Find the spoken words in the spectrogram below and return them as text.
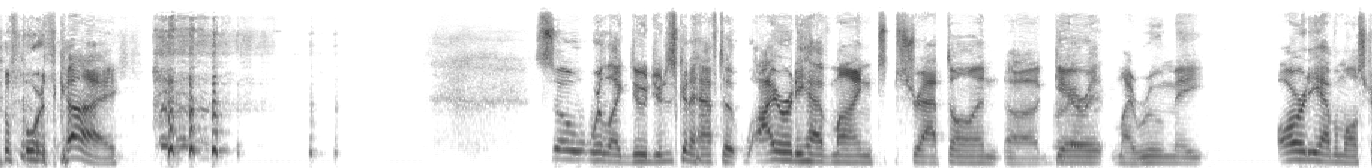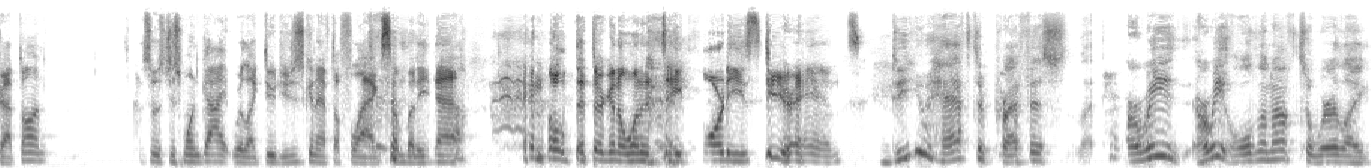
the fourth guy. So we're like, dude, you're just gonna have to. I already have mine strapped on. Uh, Garrett, my roommate, already have them all strapped on. So it's just one guy. We're like, dude, you're just gonna have to flag somebody down and hope that they're gonna want to take 40s to your hands. Do you have to preface? Are we are we old enough to where like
